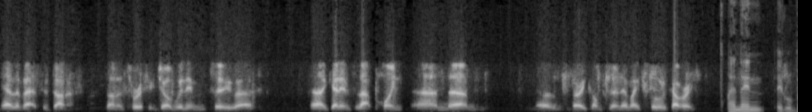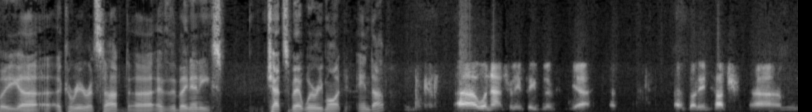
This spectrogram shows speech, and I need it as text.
yeah, the vets have done a, done a terrific job with him to uh, uh, get him to that point, and um, I'm very confident he'll make full recovery. And then it'll be uh, a career at start. Uh, have there been any chats about where he might end up? Uh, well, naturally, people have, yeah, have got in touch, um,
